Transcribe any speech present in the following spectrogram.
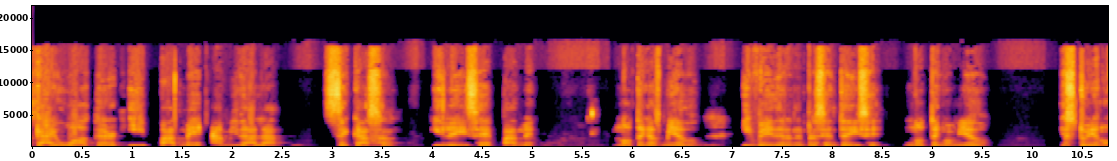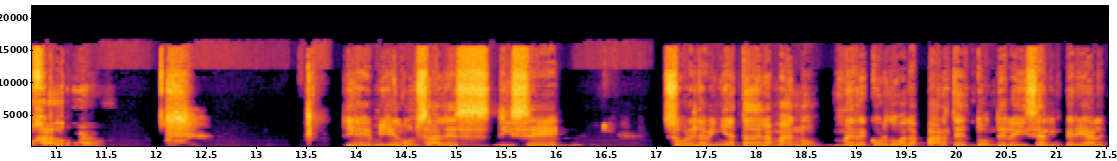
Skywalker y Padme Amidala se casan y le dice Padme, no tengas miedo. Y Vader en el presente dice, no tengo miedo, estoy enojado. Eh, Miguel González dice, sobre la viñeta de la mano me recordó a la parte donde le dice al imperial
